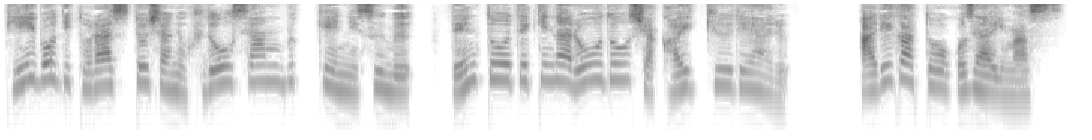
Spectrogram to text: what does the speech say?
ピーボディトラスト社の不動産物件に住む伝統的な労働者階級である。ありがとうございます。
